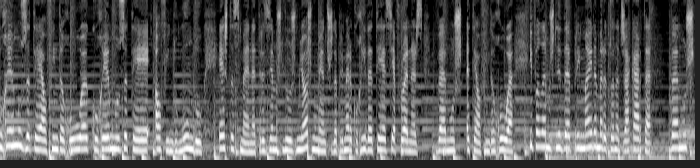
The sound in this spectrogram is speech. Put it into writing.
Corremos até ao fim da rua, corremos até ao fim do mundo. Esta semana trazemos-lhe os melhores momentos da primeira corrida TSF Runners. Vamos até ao fim da rua e falamos-lhe da primeira maratona de Jacarta. Vamos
